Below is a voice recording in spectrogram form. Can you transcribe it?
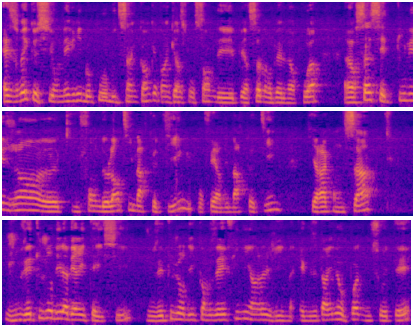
Est-ce vrai que si on maigrit beaucoup, au bout de 5 ans, 95% des personnes reprennent leur poids? Alors ça, c'est tous les gens euh, qui font de l'anti-marketing, pour faire du marketing, qui racontent ça. Je vous ai toujours dit la vérité ici. Je vous ai toujours dit, quand vous avez fini un régime et que vous êtes arrivé au poids que vous souhaitez,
